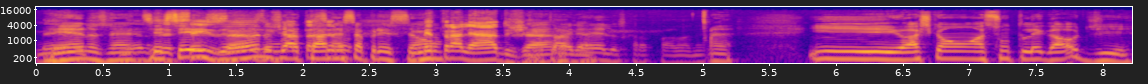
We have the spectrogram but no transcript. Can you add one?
Menos, né? 16 anos, o já tá sendo nessa pressão. Metralhado já. tá Olha. velho, os caras falam, né? E eu acho que é um assunto legal de,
